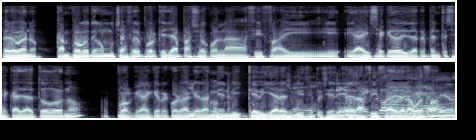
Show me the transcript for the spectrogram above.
Pero bueno, tampoco tengo mucha fe porque ya pasó con la FIFA y, y- y ahí se quedó y de repente se calla todo, ¿no? Porque hay que recordar Y que también que Villar es vicepresidente de la FIFA y de la UEFA. el-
